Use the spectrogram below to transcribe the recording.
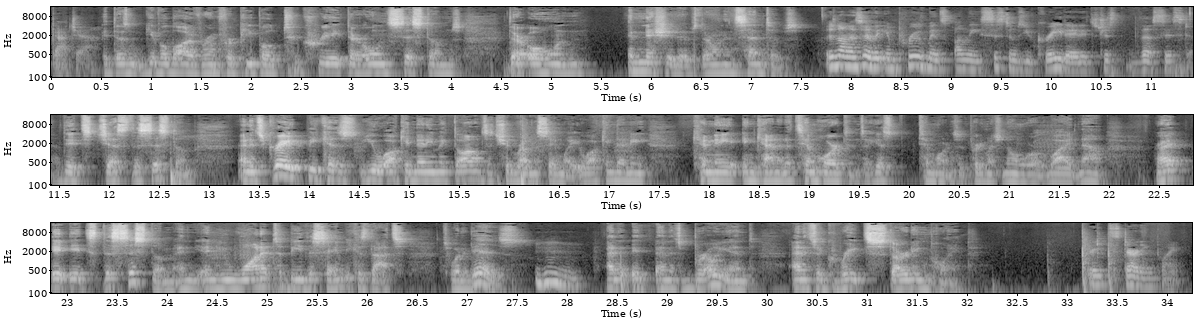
gotcha. it doesn't give a lot of room for people to create their own systems their own initiatives their own incentives There's not necessarily improvements on these systems you've created. It's just the system. it's just the system and it's great because you walk into any mcdonald's it should run the same way you walk into any in canada tim hortons i guess tim hortons is pretty much known worldwide now right it, it's the system and, and you want it to be the same because that's, that's what it is. Mm-hmm. and it, and it's brilliant and it's a great starting point Great starting point.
